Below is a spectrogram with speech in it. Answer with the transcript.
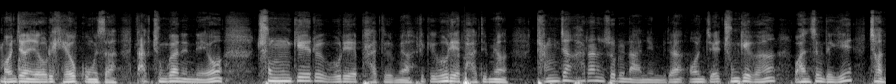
먼저 우리 개업공사 딱 중간에 있네요. 중개를 의뢰 받으면 이렇게 의뢰 받으면 당장 하라는 소리는 아닙니다. 언제 중개가 완성되기 전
